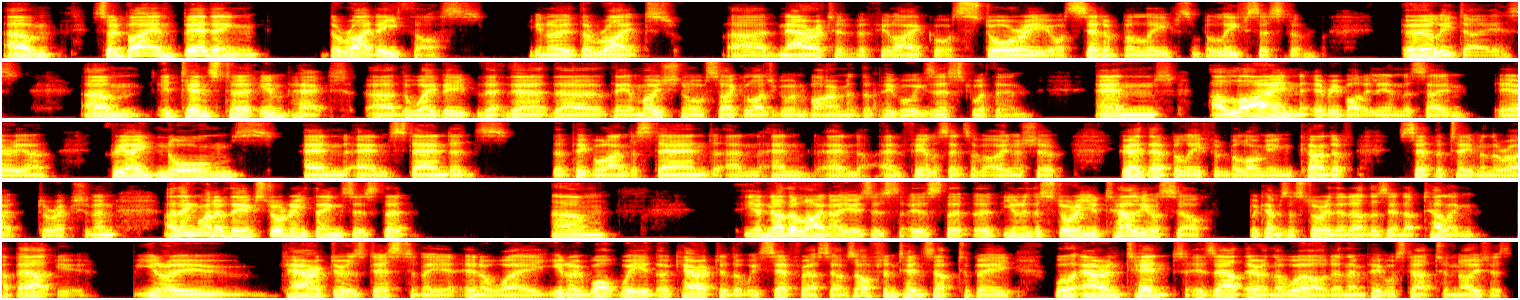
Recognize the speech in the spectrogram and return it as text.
Um, so by embedding the right ethos, you know, the right uh, narrative, if you like, or story or set of beliefs, belief system, early days, um, it tends to impact uh, the way be the, the, the the emotional psychological environment that people exist within, and align everybody in the same area, create norms and and standards that people understand and and and and feel a sense of ownership, create that belief and belonging, kind of set the team in the right direction. And I think one of the extraordinary things is that um another line I use is is that uh, you know the story you tell yourself becomes a story that others end up telling about you. You know, character is destiny in a way. You know, what we the character that we set for ourselves often tends up to be well, our intent is out there in the world, and then people start to notice.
